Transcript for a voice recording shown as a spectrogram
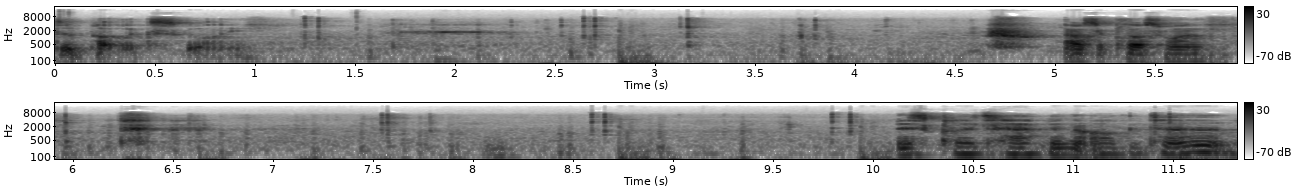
Do public schooling. Whew, That was a close one. Misclicks happen all the time.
